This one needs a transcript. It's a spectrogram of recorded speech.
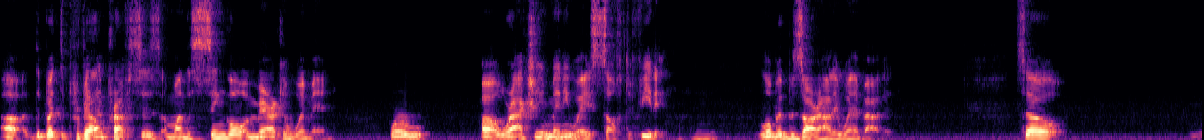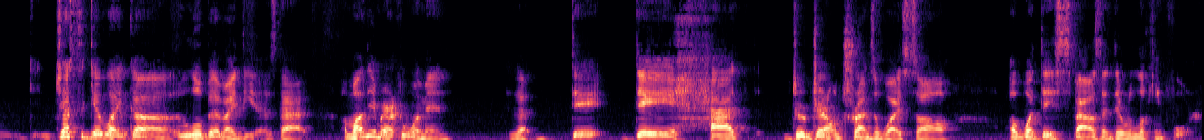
Uh, the, but the prevailing preferences among the single American women were uh, were actually in many ways self defeating. A little bit bizarre how they went about it. So, just to give like uh, a little bit of idea, is that among the American women, that they they had their general trends of what I saw of what they espoused that they were looking for.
